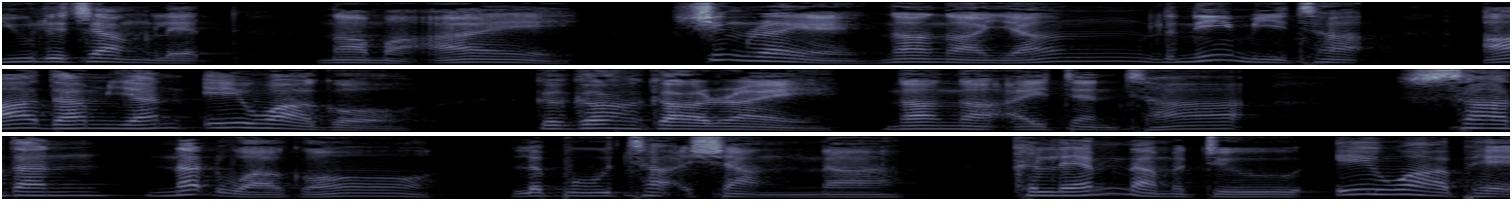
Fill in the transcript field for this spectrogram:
ယူလဂျန်လက်ငါမအိုင်ရှင်းရရဲ့ငါငါယံလနိမီထအာဒမ်ယန်ဧဝကိုဂဂဂရိုင်ငါငါအိုက်တန်ထစာဒန်နတ်ဝါကိုလပူထရှန်နာခလမ်နာမတူဧဝဖဲ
